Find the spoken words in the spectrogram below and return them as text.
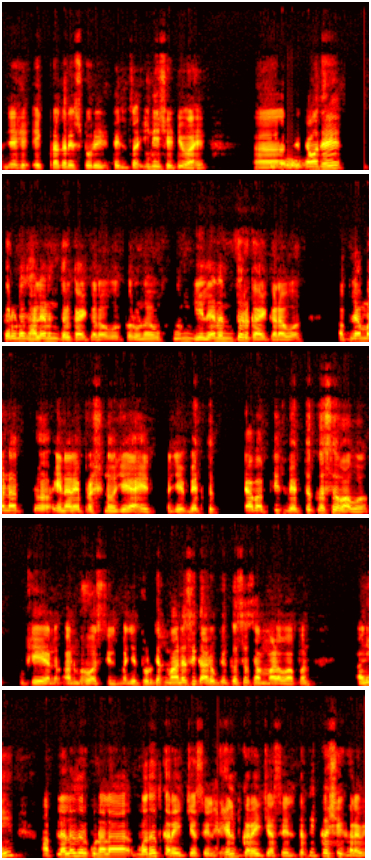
म्हणजे हे एक प्रकारे स्टोरी टेलचं इनिशिएटिव्ह आहे. त्याच्यामध्ये करोना झाल्यानंतर काय करावं? करोना होऊन गेल्यानंतर काय करावं? आपल्या मनात येणारे प्रश्न जे आहेत म्हणजे व्यक्त त्या बाबतीत व्यक्त कसं व्हावं? कुठले अनुभव असतील? म्हणजे थोडक्यात मानसिक आरोग्य कसं सांभाळावं आपण? आणि आपल्याला जर कुणाला मदत करायची असेल हेल्प करायची असेल तर ती कशी करावी?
